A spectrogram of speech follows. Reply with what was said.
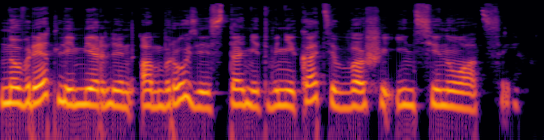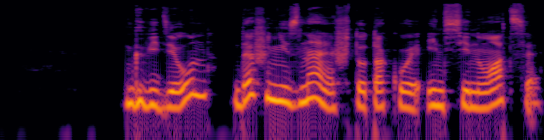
Но вряд ли Мерлин Амброзий станет вникать в ваши инсинуации. Гвидион, даже не зная, что такое инсинуация,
